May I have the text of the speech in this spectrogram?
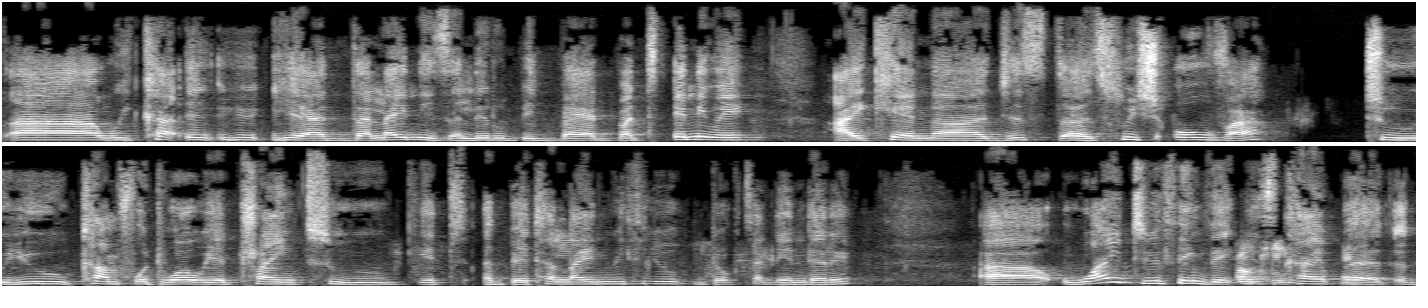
Uh, we can, uh, yeah, the line is a little bit bad, but anyway, I can uh, just uh, switch over to you, Comfort, while we are trying to get a better line with you, Dr. Dendere. Uh, why do you think there okay. is uh,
